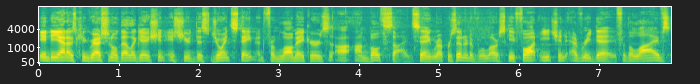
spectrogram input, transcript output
Indiana's congressional delegation issued this joint statement from lawmakers uh, on both sides, saying Representative Walorski fought each and every day for the lives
